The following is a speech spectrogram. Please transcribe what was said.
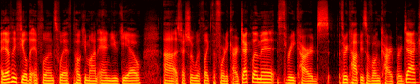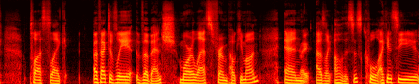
I definitely feel the influence with Pokemon and Yu-Gi-Oh, uh, especially with like the forty card deck limit, three cards, three copies of one card per deck, plus like effectively the bench more or less from Pokemon. And Right. I was like, oh, this is cool. I can see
